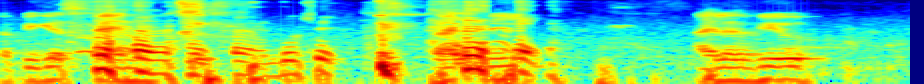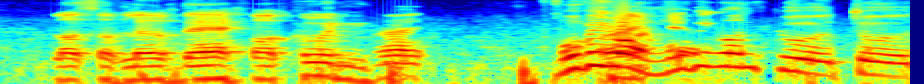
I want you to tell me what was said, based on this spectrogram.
your biggest fan, right? Me. I love you. Lots of love there for Kun. right. Moving Alright, on, moving on to to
